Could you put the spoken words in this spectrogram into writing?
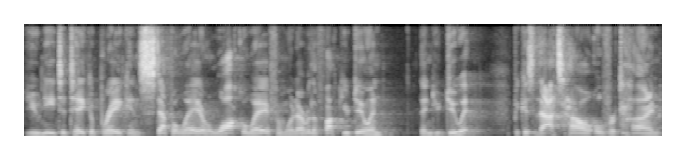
you need to take a break and step away or walk away from whatever the fuck you're doing, then you do it. Because that's how over time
